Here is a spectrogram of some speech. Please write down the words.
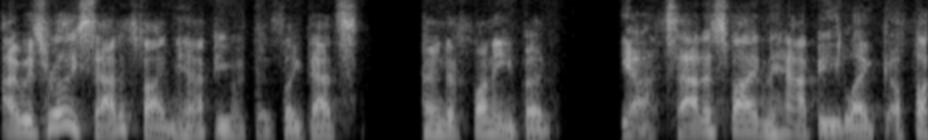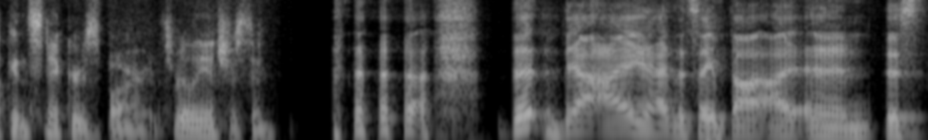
I was really satisfied and happy with this. Like, that's kind of funny, but yeah, satisfied and happy, like a fucking Snickers bar. It's really interesting. that, yeah, I had the same thought. I and this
